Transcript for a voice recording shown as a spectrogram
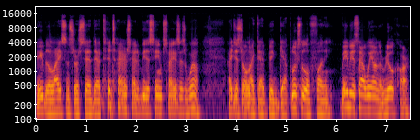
maybe the licensor said that the tires had to be the same size as well. I just don't like that big gap. Looks a little funny. Maybe it's that way on the real car,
